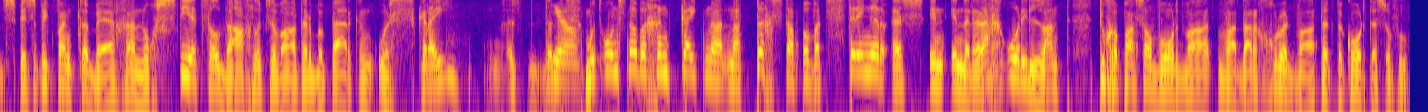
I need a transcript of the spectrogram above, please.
spesifiek van Kleberga nog steeds al daaglikse waterbeperking oorskry. Is dit ja. moet ons nou begin kyk na na tigstappe wat strenger is en en reg oor die land toegepas sal word waar waar daar groot watertekort is of hoe?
